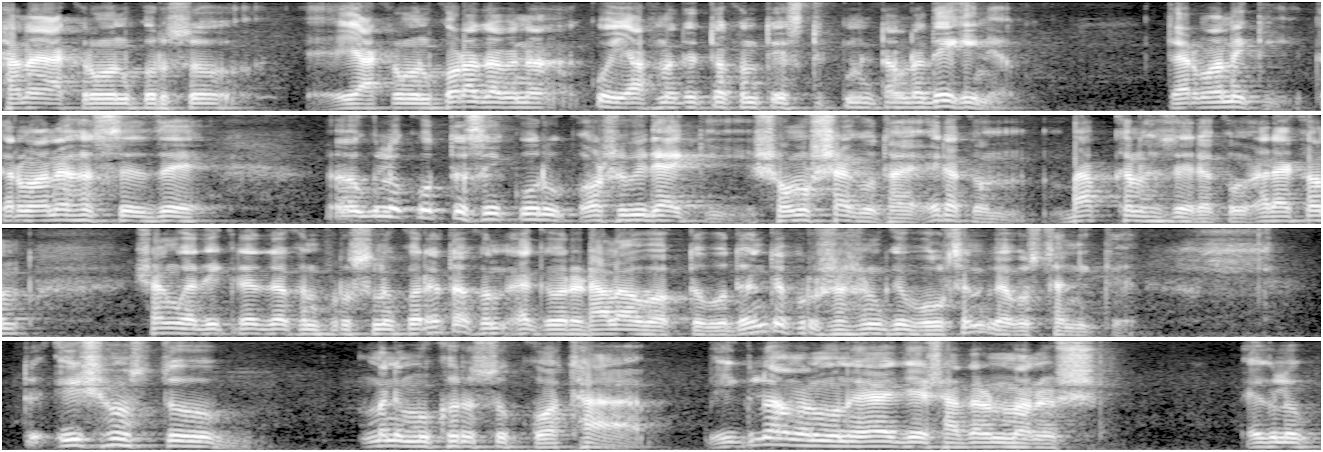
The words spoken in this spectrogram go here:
থানায় আক্রমণ করছ এই আক্রমণ করা যাবে না। কই, আপনাদের তখন তো স্টেটমেন্ট আমরা দেখি না। তার মানে কি? তার মানে হচ্ছে যে, ওগুলো করতেছে করুক, অসুবিধা কি? সমস্যা কোথায়? এরকম। ভাবখান হচ্ছে এরকম। আর এখন সাংবাদিকরা যখন প্রশ্ন করে, তখন একেবারে ঢালাও বক্তব্য দেন যে, প্রশাসনকে বলছেন ব্যবস্থা নিতে। তো এই সমস্ত মানে মুখরোচক কথা, এগুলো আমার মনে হয় যে সাধারণ মানুষ এগুলো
